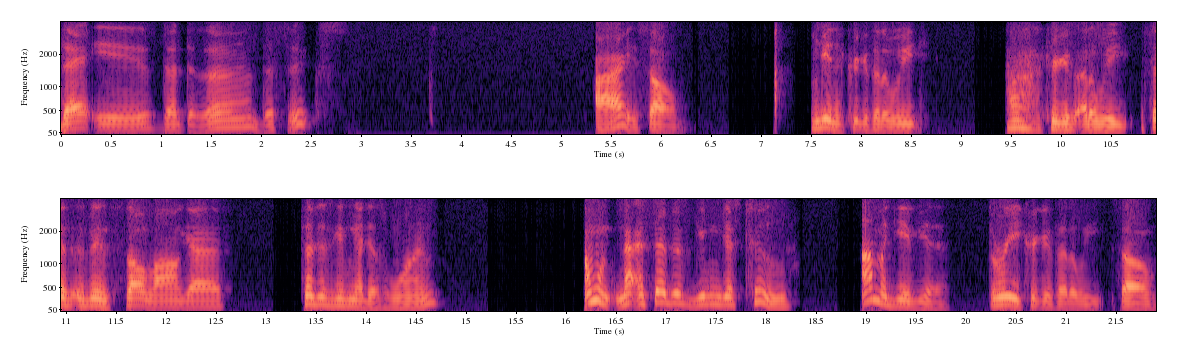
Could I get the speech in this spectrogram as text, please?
that is dun, dun, dun, the six. All right, so I'm getting the crickets of the week. Crickets of the week. Since it's been so long, guys, so just giving you just one. I'm gonna, not instead of just giving just two. I'm gonna give you three crickets of the week. So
